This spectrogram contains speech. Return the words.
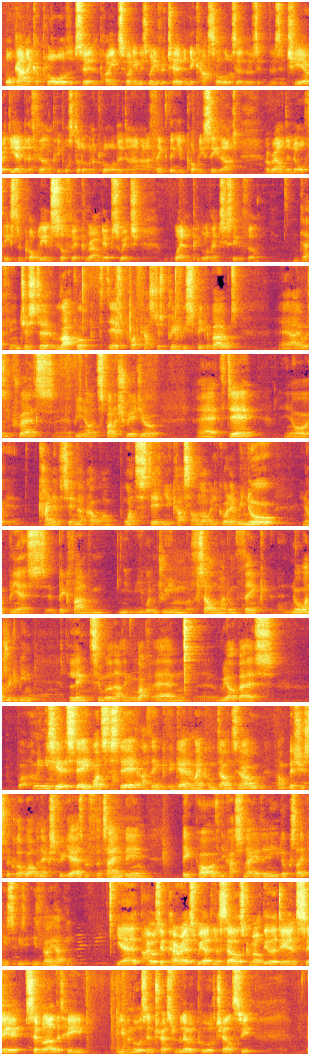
organic applause at certain points when he was when he returned to Newcastle. There was a, there was a, there was a cheer at the end of the film. People stood up and applauded, and I, I think that you'd probably see that around the northeast and probably in Suffolk, around Ipswich, when people eventually see the film. Definitely. And just to wrap up today's podcast, just briefly speak about uh, Ayoze Perez uh, being on Spanish radio uh, today. You know, kind of saying that I want to stay at Newcastle. I'm not really going. In. We know, you know, Benitez, a big fan of him. You, wouldn't dream of selling him. I don't think. No one's really been linked to him other than I think um, Real Betis. But I mean, he's here to stay. He wants to stay. I think again, it might come down to how ambitious the club are in the next few years. But for the time being, big part of Newcastle United, and he looks like he's, he's, he's very happy yeah, Ayoze Perez, we had Lascelles come out the other day and say similar that he, even though his interest from Liverpool, Chelsea,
